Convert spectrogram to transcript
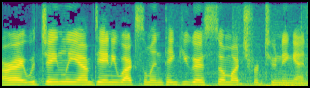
All right, with Jane Lee, I'm Danny Wexelman. Thank you guys so much for tuning in.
